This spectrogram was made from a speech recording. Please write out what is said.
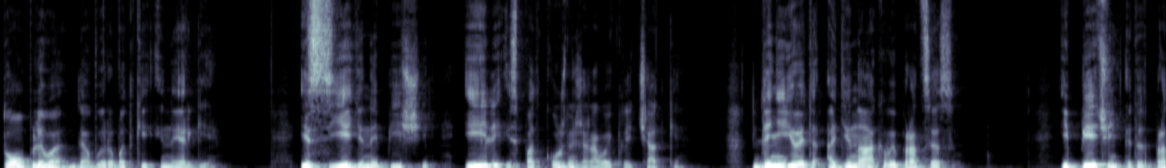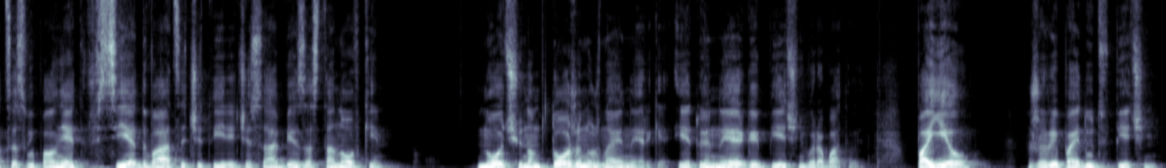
топливо для выработки энергии. Из съеденной пищи или из подкожной жировой клетчатки. Для нее это одинаковый процесс. И печень этот процесс выполняет все 24 часа без остановки. Ночью нам тоже нужна энергия, и эту энергию печень вырабатывает. Поел, жиры пойдут в печень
